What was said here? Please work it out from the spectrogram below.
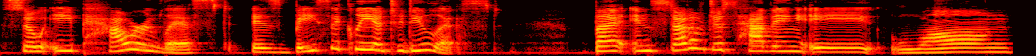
So, a power list is basically a to do list. But instead of just having a long,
